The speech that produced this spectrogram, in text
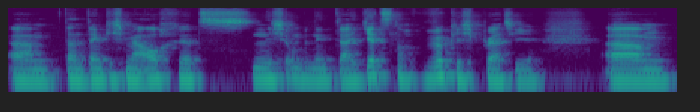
ähm, dann denke ich mir auch jetzt nicht unbedingt da jetzt noch wirklich bratty. Ähm,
